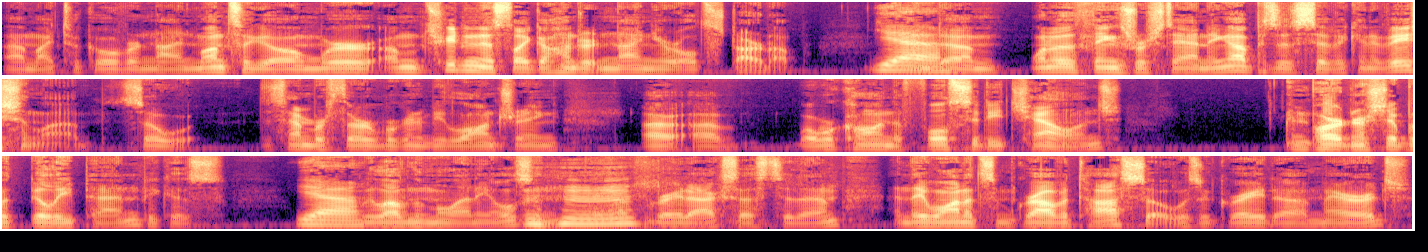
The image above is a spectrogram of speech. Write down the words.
Um, I took over nine months ago, and we're I'm treating this like a 109 year old startup. Yeah. And um, one of the things we're standing up is a civic innovation lab. So December 3rd, we're going to be launching a what we're calling the Full City Challenge in partnership with Billy Penn because yeah. we love the millennials and mm-hmm. they have great access to them. And they wanted some gravitas, so it was a great uh, marriage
